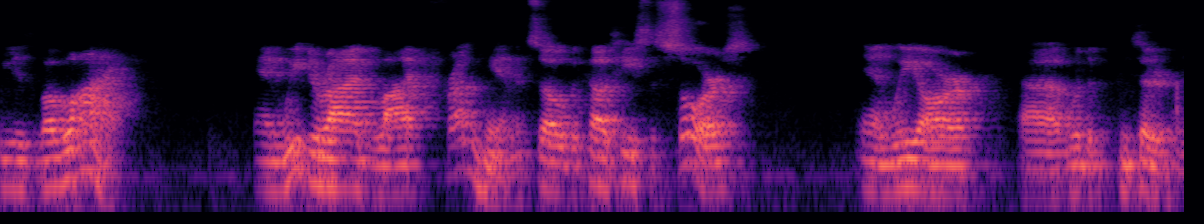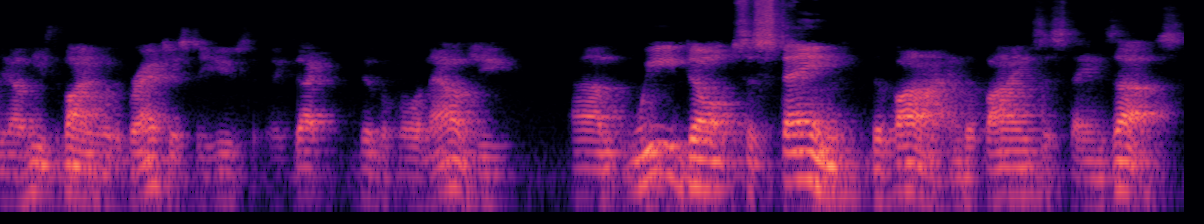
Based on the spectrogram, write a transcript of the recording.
he is the life. And we derive life from Him. And so, because He's the source, and we are, uh, we're the, considered, you know, He's the vine with the branches, to use the exact biblical analogy, um, we don't sustain the vine. The vine sustains us.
